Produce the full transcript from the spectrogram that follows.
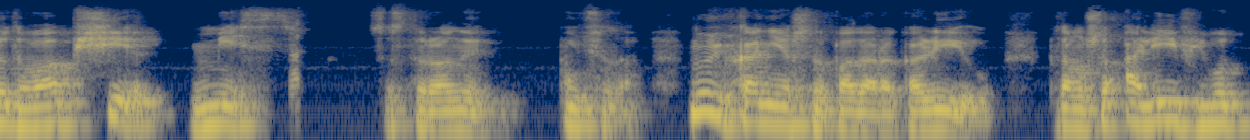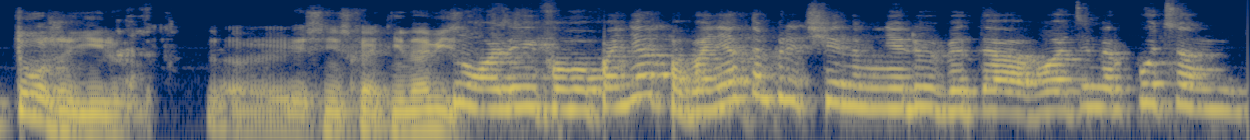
что это вообще месть со стороны Путина. Ну и, конечно, подарок Алиеву, потому что Алиев его тоже не любит, э, если не сказать ненавидит. Ну, Алиев его понятно, по понятным причинам не любит, да. Владимир Путин,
